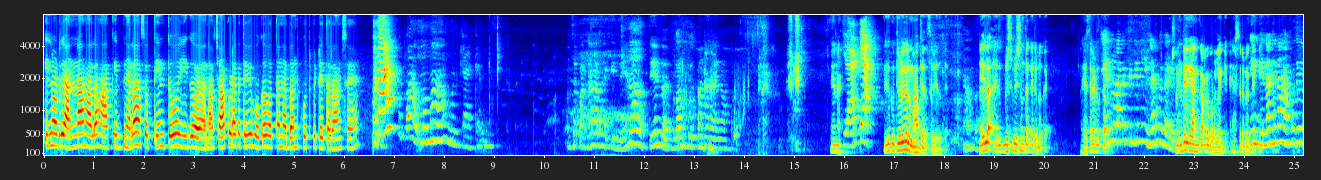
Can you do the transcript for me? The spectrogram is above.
ಇಲ್ಲಿ ನೋಡ್ರಿ ಅನ್ನ ಹಾಲು ಹಾಕಿದ್ನೆಲ್ಲ ಸ್ವಲ್ಪ ತಿಂತು ಈಗ ನಾವು ಚಾ ಕುಡಿಯಾಕತ್ತೀವಿ ಹೋಗೋ ಹೊತ್ತನ ಬಂದು ಕೂತ್ಬಿಟ್ಟೈತೆ ಆರಾಮ್ಸೆ मम्मा मन क्या है ಒಂದು ಸ್ವಲ್ಪ ಅನ್ನ ಹಾಲು ಹಾಕಿದ್ನಿ ತಿಂದ ಬಂದು ಕೂತಾನ ಏನೋ ಏನ क्या क्या ಇದಕ್ಕೆ ತಿಳಿದಲ್ಲ ಮಾತಾಡ ಸರಿ ಇದಕ್ಕೆ ಇಲ್ಲ ಇದಕ್ಕೆ ಬಿಸಿ ಬಿಸಿ ಅಂತ ಕರಿಬೇಕು ಹೆಸರು ಇನ್ನಡ್ಬೇಕಾಗಿದೆ ಸುಂದಿಗೆ ಹಂಗೆ ಕರ್ರ ಬರ್ಲಿಕ್ಕೆ ಹೆಸರು ನೀನ್ ದಿನ ದಿನ ಹಾಕುದಿಲ್ಲ.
